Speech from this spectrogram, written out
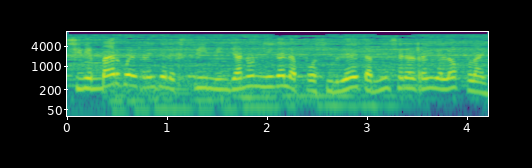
Sin embargo, el rey del streaming ya no niega la posibilidad de también ser el rey del offline.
